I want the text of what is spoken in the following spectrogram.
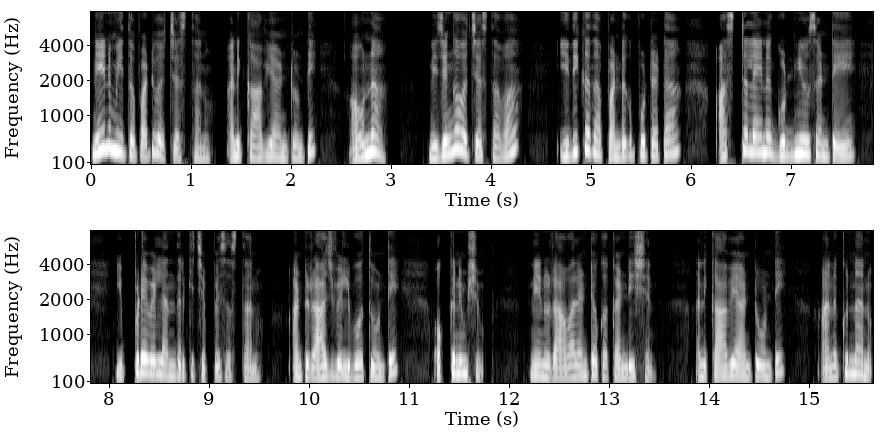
నేను మీతో పాటు వచ్చేస్తాను అని కావ్య అంటుంటే అవునా? నిజంగా వచ్చేస్తావా? ఇది కదా పండగ పూటట అష్టలైన గుడ్ న్యూస్ అంటే ఇప్పుడే వెళ్ళి అందరికీ చెప్పేసొస్తాను అంటూ రాజు వెళ్ళిపోతూ ఉంటే ఒక్క నిమిషం నేను రావాలంటే ఒక కండిషన్. అని కావ్య అంటూ ఉంటే అనుకున్నాను.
